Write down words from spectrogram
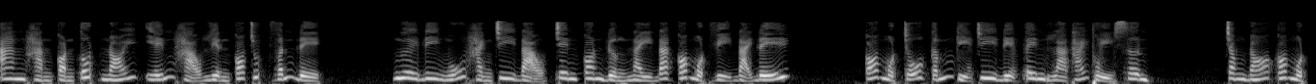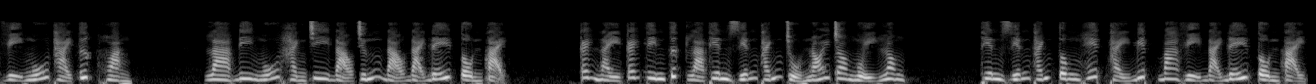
An Hàn còn tốt nói Yến Hảo liền có chút vấn đề. Ngươi đi ngũ hành chi đạo trên con đường này đã có một vị đại đế. Có một chỗ cấm kỵ chi địa tên là Thái Thủy Sơn. Trong đó có một vị ngũ thải tước hoàng. Là đi ngũ hành chi đạo chứng đạo đại đế tồn tại. Cái này cái tin tức là thiên diễn thánh chủ nói cho Ngụy Long. Thiên diễn thánh tông hết thảy biết ba vị đại đế tồn tại,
